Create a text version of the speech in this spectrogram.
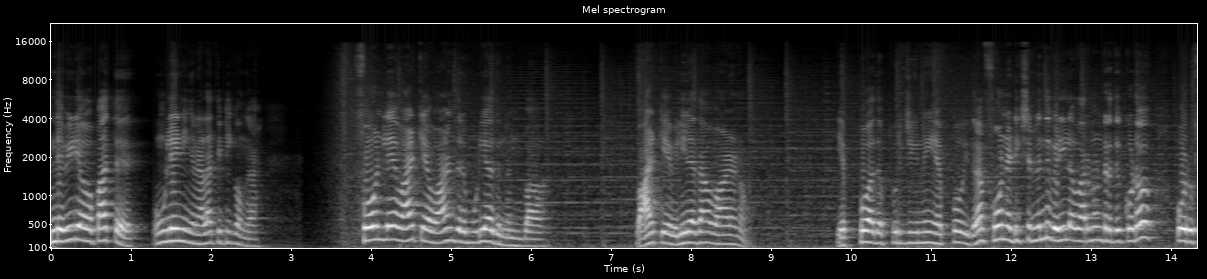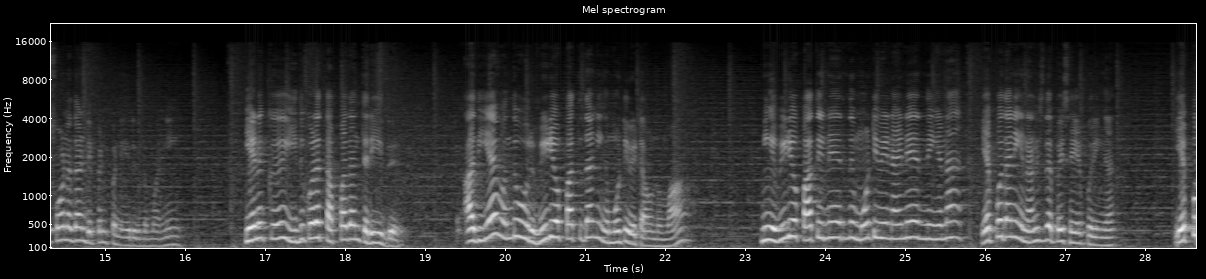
இந்த வீடியோவை பார்த்து உங்களே நீங்கள் நல்லா திட்டிக்கோங்க. ஃபோன்லேயே வாழ்க்கையை வாழ்ந்துட முடியாது நண்பா. வாழ்க்கையை வெளியில் தான் வாழணும். எப்போ அதை புரிஞ்சுக்கின்னு எப்போ இதெல்லாம் ஃபோன் அடிக்ஷன்லேருந்து வெளியில் வரணுன்றது கூட ஒரு ஃபோனை தான் டிபெண்ட் பண்ணியிருக்கணுமா நீ? எனக்கு இது கூட தப்பாக தான் தெரியுது. அது ஏன் வந்து ஒரு வீடியோ பார்த்து தான் நீங்கள் மோட்டிவேட் ஆகணுமா? நீங்கள் வீடியோ பார்த்துக்கிட்டே இருந்து மோட்டிவேட் ஆகினே இருந்தீங்கன்னா எப்போ தான் நீங்கள் நினச்சதை போய் செய்ய போகிறீங்க எப்போ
